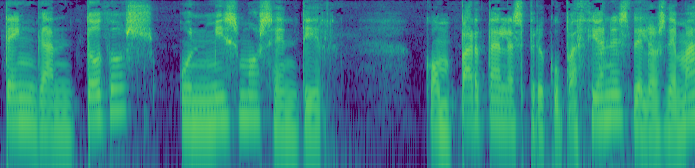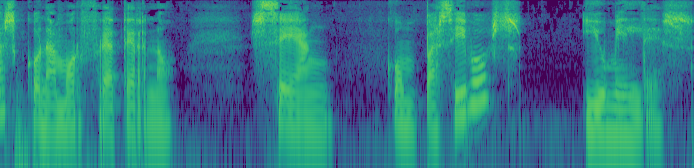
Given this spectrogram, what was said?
tengan todos un mismo sentir, compartan las preocupaciones de los demás con amor fraterno, sean compasivos y humildes.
